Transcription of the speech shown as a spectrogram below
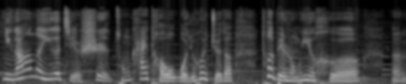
你刚刚的一个解释，从开头我就会觉得特别容易和嗯、呃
